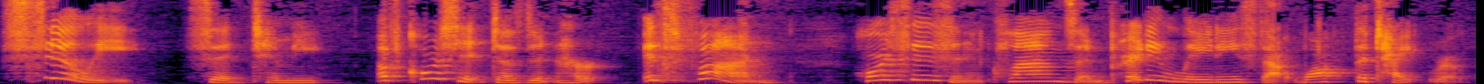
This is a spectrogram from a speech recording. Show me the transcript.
Silly, said Timmy. Of course it doesn't hurt. It's fun. Horses and clowns and pretty ladies that walk the tightrope.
